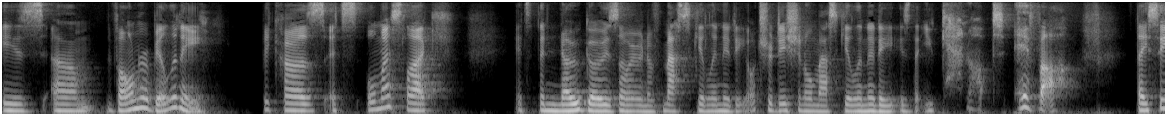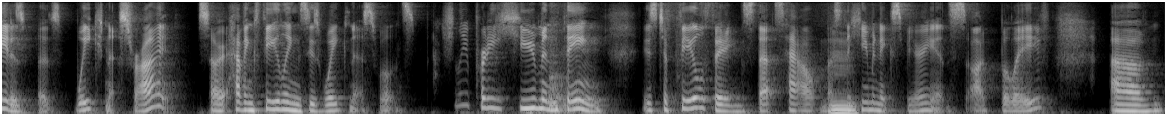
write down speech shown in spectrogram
is um, vulnerability because it's almost like it's the no go zone of masculinity or traditional masculinity is that you cannot ever. They see it as, as weakness, right? So having feelings is weakness. Well, it's actually a pretty human thing is to feel things. That's how, that's mm. the human experience, I believe. Um,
